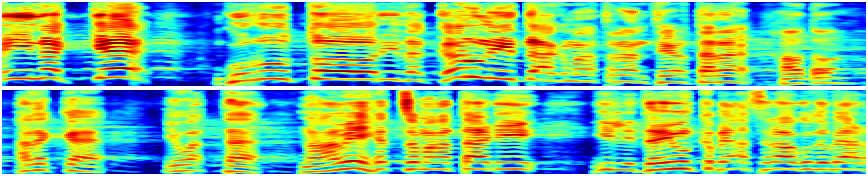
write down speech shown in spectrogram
ಹೈನಕ್ಕೆ ಗುರು ತೋರಿದ ಕರುಣೆ ಇದ್ದಾಗ ಮಾತ್ರ ಅಂತ ಹೇಳ್ತಾರೆ. ಹೌದು? ಅದಕ್ಕೆ ಇವತ್ತ ನಾವೇ ಹೆಚ್ಚು ಮಾತಾಡಿ ಇಲ್ಲಿ ದೈವಕ್ಕೆ ಬೇಸರ ಆಗುದು ಬೇಡ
